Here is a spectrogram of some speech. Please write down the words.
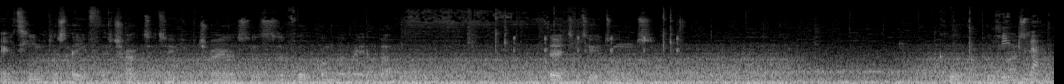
18 plus 8 for the tractor, 2 for the trailer, so this is a full combo weight of about 32 tons. Cool, Keep nice. left.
